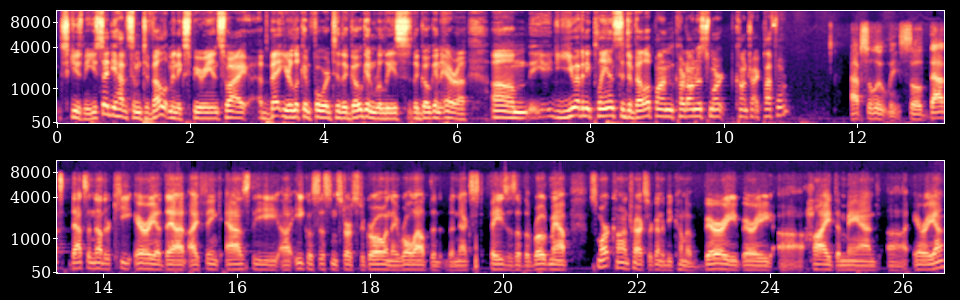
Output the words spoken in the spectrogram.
excuse me, you said you have some development experience. So I, bet you're looking forward to the Goguen release, the Goguen era. Um, you have any plans to develop on Cardano's smart contract platform? Absolutely. So that's that's another key area that I think as the uh, ecosystem starts to grow and they roll out the, the next phases of the roadmap, smart contracts are going to become a very very uh, high demand uh, area.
